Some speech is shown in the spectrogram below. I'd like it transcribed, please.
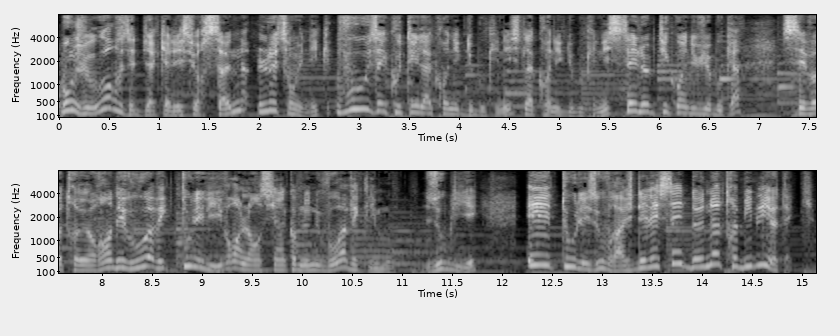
Bonjour, vous êtes bien calé sur Sun, le son unique. Vous écoutez la chronique du bouquiniste. La chronique du bouquiniste, c'est le petit coin du vieux bouquin. C'est votre rendez-vous avec tous les livres, l'ancien comme le nouveau, avec les mots oubliés et tous les ouvrages délaissés de notre bibliothèque.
